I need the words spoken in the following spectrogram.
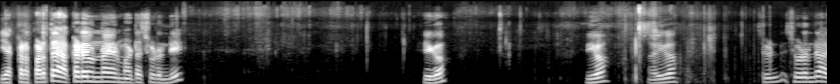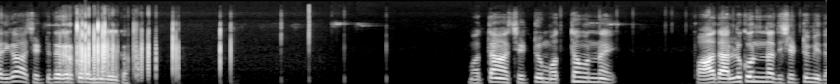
ఎక్కడ పడితే అక్కడే ఉన్నాయన్నమాట చూడండి. ఇగో. ఇగో. ఇగో. చూడండి అదిగా ఆ చెట్టు దగ్గర కూడా ఉన్నాయి ఇక మొత్తం ఆ చెట్టు మొత్తం ఉన్నాయి. పాద అల్లుకున్నది చెట్టు మీద.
